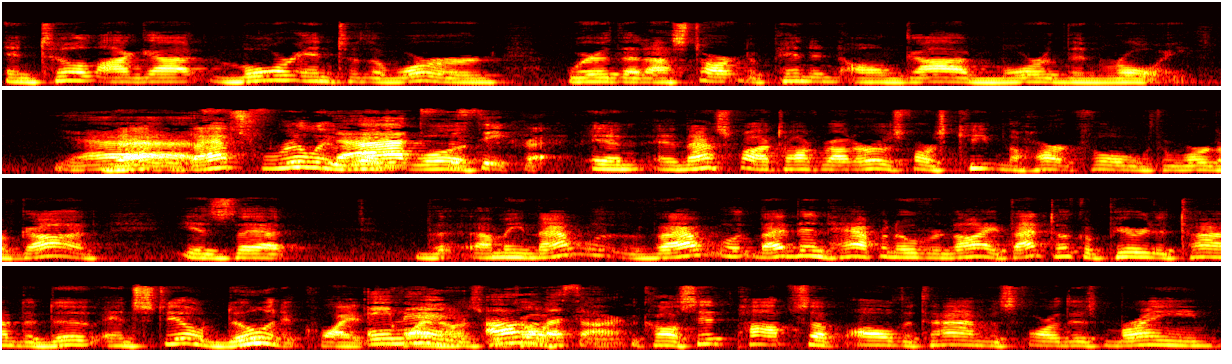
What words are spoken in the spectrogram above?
until I got more into the Word, where that I start depending on God more than Roy. Yeah, That, that's really That's what it was. the secret. And and that's why I talked about earlier, as far as keeping the heart full with the Word of God, is that, the, I mean that was that was, that didn't happen overnight. That took a period of time to do, and still doing it quite. Amen. Quite honest, All of because, us are. because it pops up all the time as far as this brain,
